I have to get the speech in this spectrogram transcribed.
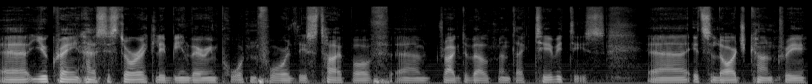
Uh, Ukraine has historically been very important for this type of um, drug development activities. Uh, it's a large country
